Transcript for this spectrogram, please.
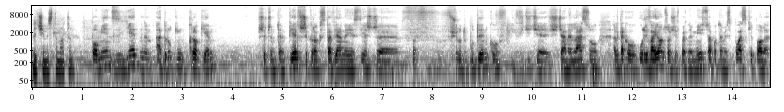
lecimy z tematem. Pomiędzy jednym a drugim krokiem, przy czym ten pierwszy krok stawiany jest jeszcze w, wśród budynków i widzicie ścianę lasu, ale taką urywającą się w pewnym miejscu, a potem jest płaskie pole.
